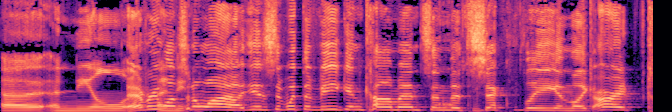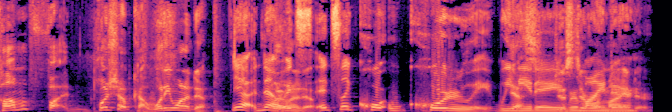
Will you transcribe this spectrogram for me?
a, a Neal Every a once Ne- in a while, yes, with the vegan comments and the sickly and like, all right, come fu- push up. What do you want to do? Yeah, no, What do you it's it's like quar- quarterly. We Yes, need a just reminder. a reminder.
